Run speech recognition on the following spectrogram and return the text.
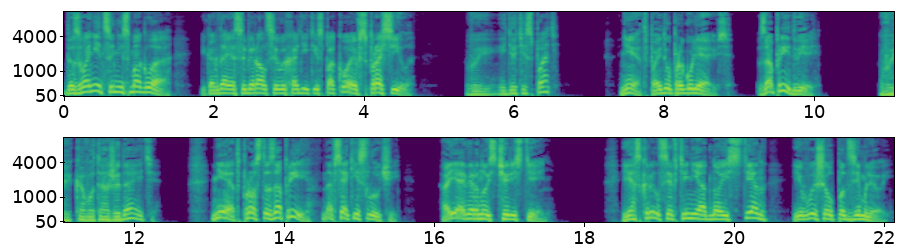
Дозвониться не смогла, и когда я собирался выходить из покоев, спросила. «Вы идете спать?» «Нет, пойду прогуляюсь. Запри дверь». «Вы кого-то ожидаете?» «Нет, просто запри, на всякий случай. А я вернусь через тень». Я скрылся в тени одной из стен и вышел под землей.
